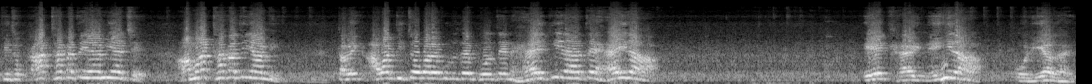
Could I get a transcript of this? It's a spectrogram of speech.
কিন্তু কার থাকাতেই আমি আছে? আমার থাকাতেই আমি। তবে আবার দ্বিতীয়বার গুরুদেব বলতেন হ্যায় কি রাহাতে? হ্যাই রাহা। এক হ্যায় নেই রাহা ও রিয়াল হয়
